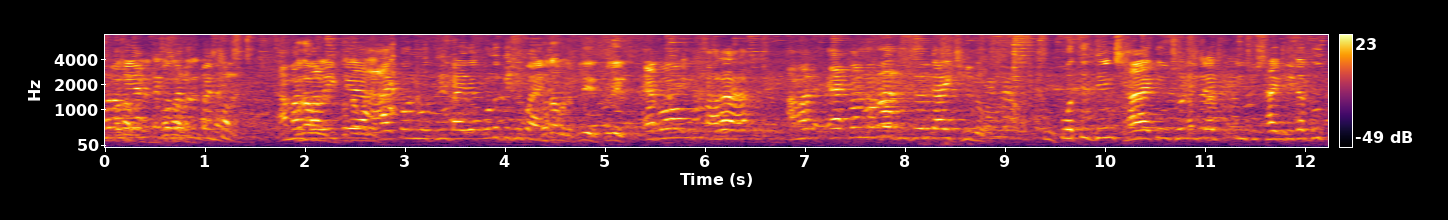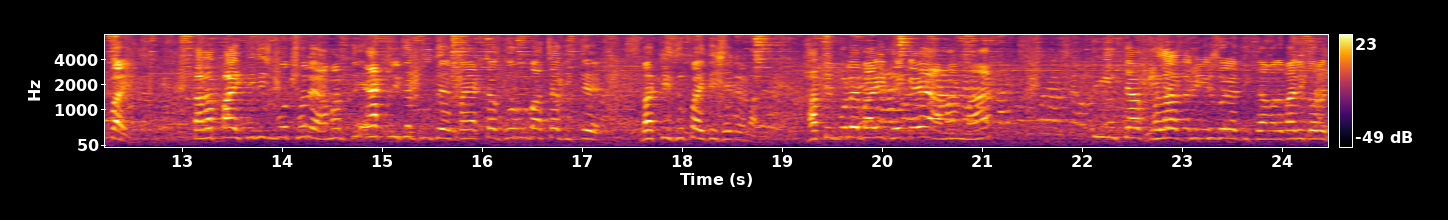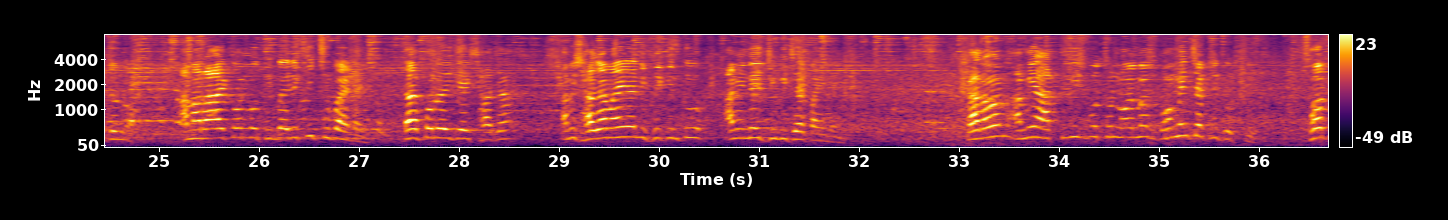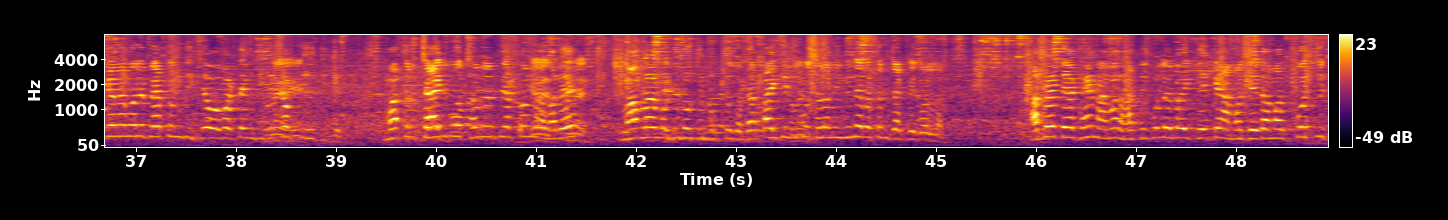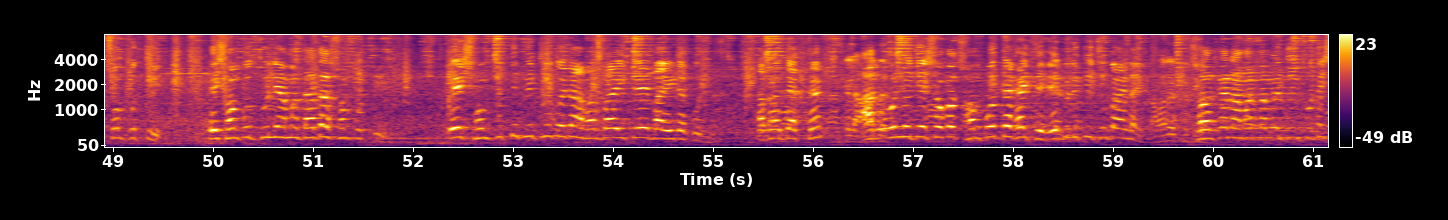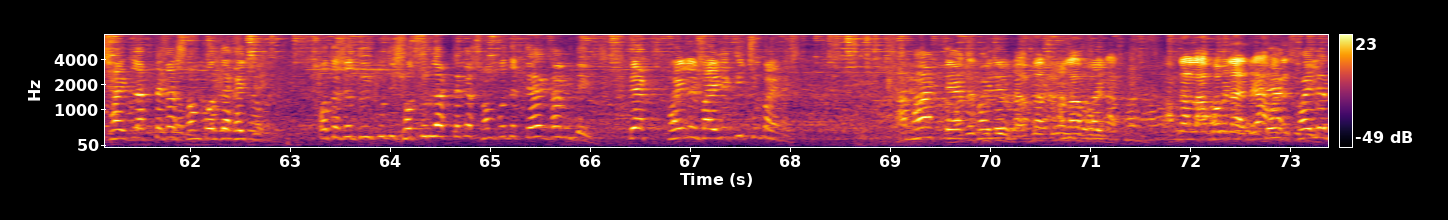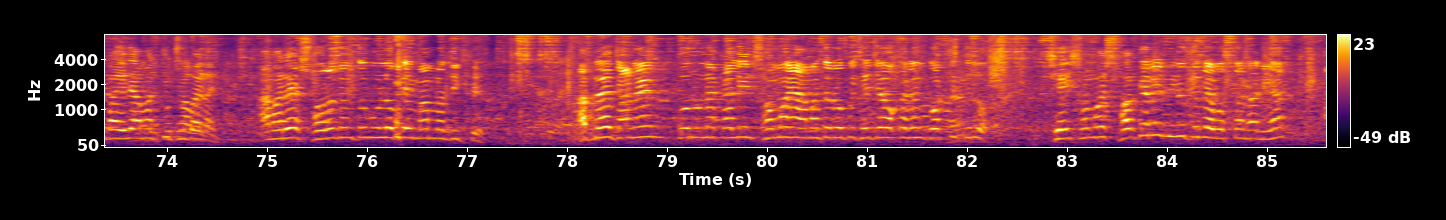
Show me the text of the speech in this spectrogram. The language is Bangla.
বছর আমি এক টাকা বেতন পাই আমার বাড়িতে বাইরে কোনো কিছু পাই এবং তারা আমার একান্নটা দুধের গাই ছিল। প্রতিদিন সাড়ে তিনশো লিটার তিনশো ষাট লিটার দুধ পাই তারা পঁয়ত্রিশ বছরে আমার এক লিটার দুধের বা একটা গরুর বাচ্চা দিতে বা কিছু পাইতে সেটা না। হাতির বলে বাড়ি থেকে আমার মা তিনটা ফ্ল্যাট বিক্রি করে দিচ্ছে আমার বাড়ি করার জন্য। আমার আয়কর নথির বাইরে কিচ্ছু পাই নাই। তারপরে ওই যে সাজা আমি সাজা মাইনা নিছি কিন্তু আমি ন্যায্য বিচার পাই নাই। কারণ আমি আটত্রিশ বছর নয় মাস গভর্নমেন্ট চাকরি করছি। সরকার আমার বেতন দিচ্ছে ওভার টাইম দিচ্ছে সব কিছু দিচ্ছে মাত্র চার বছরের বেতন আমার মামলার মধ্যে নথিভুক্ত কথা পঁয়ত্রিশ বছর আমি বিনা বেতন চাকরি করলাম। আপনারা দেখেন আমার হাতে কোলে বাড়ি থেকে আমার যেটা আমার পৈতৃক সম্পত্তি এই সম্পদগুলি আমার দাদার সম্পত্তি। এই সম্পত্তি বিক্রি করে আমার বাড়িতে বাড়িটা করি। আপনারা দেখছেন। আর অন্য যে সকল সম্পদ দেখাইছে এগুলি কিছু পায় নাই। সরকার আমার নামে দুই কোটি ষাট লাখ টাকার সম্পদ দেখাইছে। অথচ দুই কোটি সত্তর লাখ টাকার সম্পদের ট্যাক্স আমি দেই। ট্যাক্স ফাইলের বাইরে কিছু পায় নাই। আমার ট্যাক্স ফাইলের আপনার লাভ হবে না। ট্যাক্স ফাইলের বাইরে আমার কিছু পায় নাই। আমার এক ষড়যন্ত্রমূলক এই মামলা দিচ্ছে। আপনারা জানেন করোনাকালীন সময়ে আমাদের অফিসে যে অকারণ গর্ত ছিল সেই সময় সরকারের বিরুদ্ধে ব্যবস্থা না নিয়ে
